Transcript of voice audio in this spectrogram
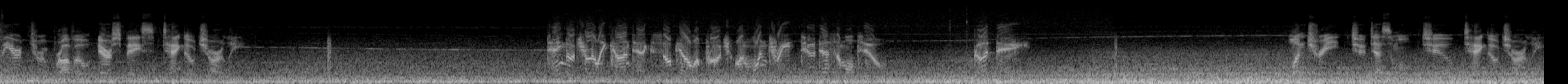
Cleared through Bravo airspace, Tango Charlie. Tango Charlie contact SoCal approach on one tree, two decimal two. Good day. One tree, two decimal, two, Tango Charlie.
